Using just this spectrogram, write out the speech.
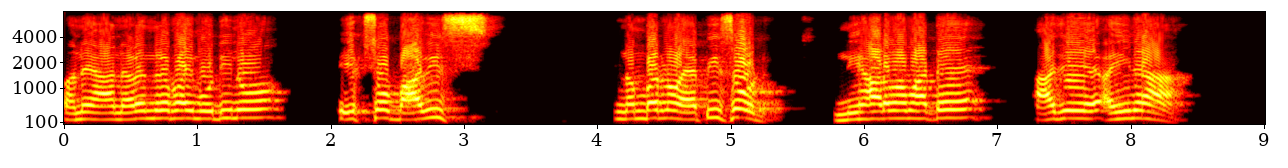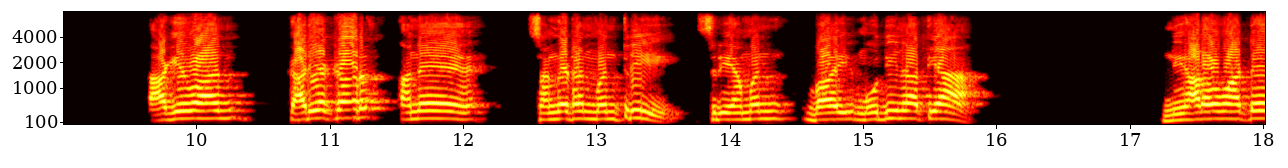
અને આ નરેન્દ્રભાઈ મોદીનો એકસો બાવીસ નંબરનો એપિસોડ નિહાળવા માટે આજે અહીંના આગેવાન, કાર્યકર અને સંગઠન મંત્રી શ્રી હેમંતભાઈ મોદીના ત્યાં નિહાળવા માટે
